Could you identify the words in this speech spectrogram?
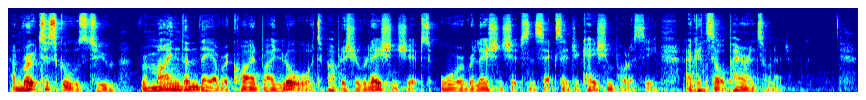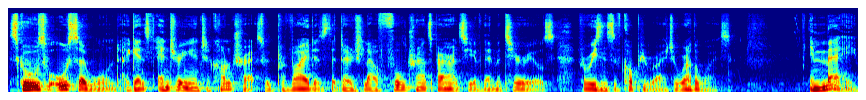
and wrote to schools to remind them they are required by law to publish a relationships or a relationships and sex education policy and consult parents on it. Schools were also warned against entering into contracts with providers that don't allow full transparency of their materials for reasons of copyright or otherwise. In May,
